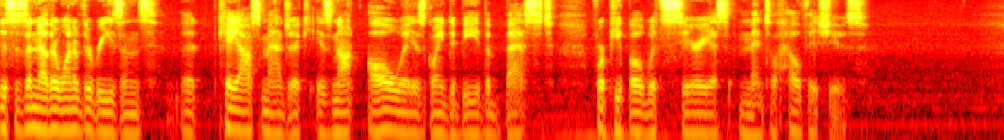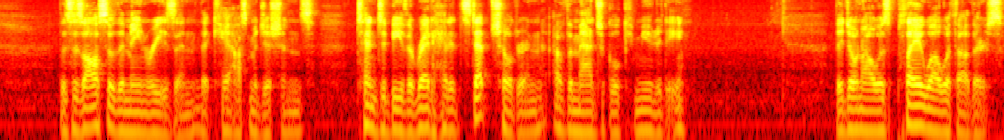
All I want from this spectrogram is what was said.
This is another one of the reasons that chaos magic is not always going to be the best for people with serious mental health issues. This is also the main reason that chaos magicians tend to be the red-headed stepchildren of the magical community. They don't always play well with others,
